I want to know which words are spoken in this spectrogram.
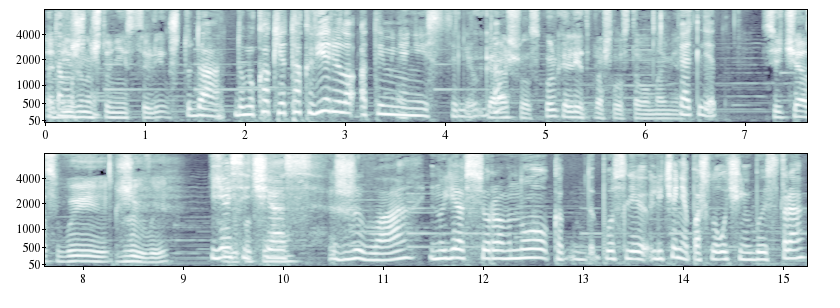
потому Обижена, что- что... не исцелил? Что да, думаю, как я так верила, а ты меня не исцелил. Да? Хорошо. Сколько лет прошло с того момента? Пять лет. Сейчас вы живы. Я сейчас жива, но я все равно, как после лечения пошло очень быстро,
